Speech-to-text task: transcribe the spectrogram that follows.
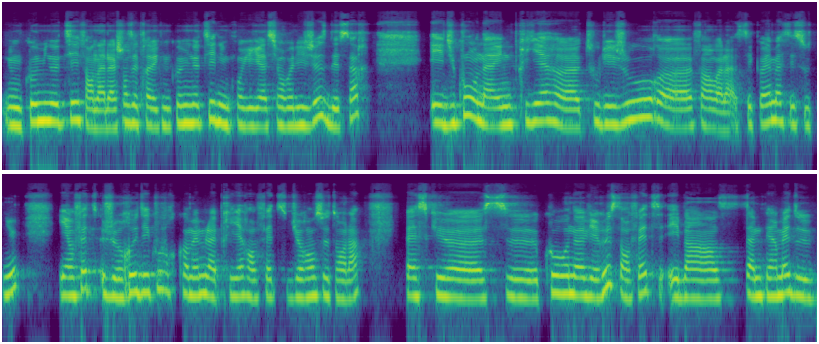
une communauté, enfin on a la chance d'être avec une communauté d'une congrégation religieuse des sœurs, et du coup on a une prière tous les jours. Enfin voilà, c'est quand même assez soutenu. Et en fait, je redécouvre quand même la prière en fait durant ce temps-là, parce que ce coronavirus en fait, eh ben ça me permet de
